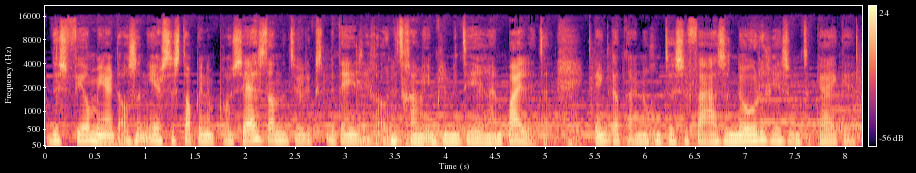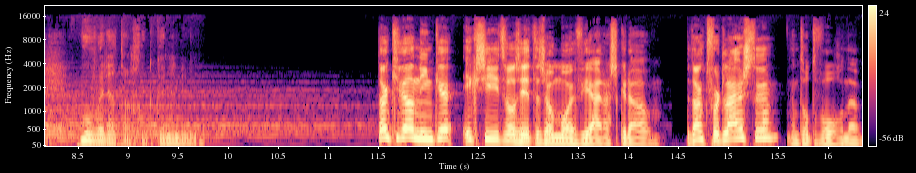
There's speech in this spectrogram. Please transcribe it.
Dus veel meer als een eerste stap in een proces dan natuurlijk meteen zeggen, oh, dit gaan we implementeren en piloten. Ik denk dat daar nog een tussenfase nodig is om te kijken hoe we dat dan goed kunnen doen. Dankjewel Nienke, ik zie het wel zitten, zo'n mooi verjaardagscadeau. Bedankt voor het luisteren en tot de volgende.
